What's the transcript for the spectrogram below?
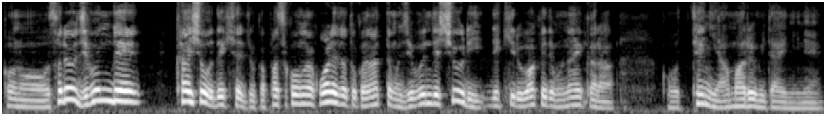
このそれを自分で解消できたりとかパソコンが壊れたとかなっても自分で修理できるわけでもないからこう手に余るみたいにね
